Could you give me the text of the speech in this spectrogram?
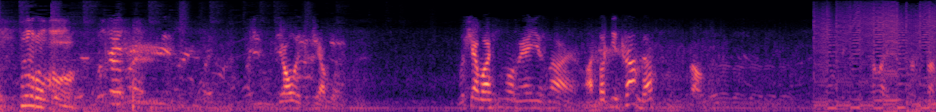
в сторону! Ёлы чем? Ну сейчас восьмом, я не знаю. А тот не сам, да? Да, да, да. Давай, сам.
